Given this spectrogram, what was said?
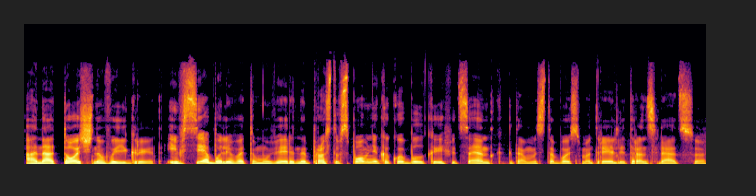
она точно выиграет. И все были в этом уверены. Просто вспомни, какой был коэффициент, когда мы с тобой смотрели трансляцию.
